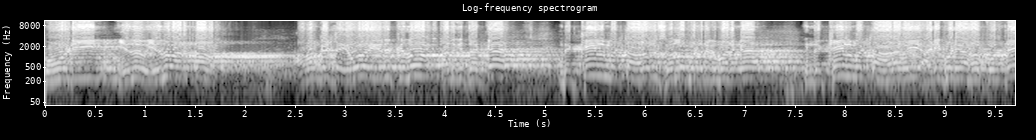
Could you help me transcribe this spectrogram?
கோடி எது எதுவா இருந்தாலும் அவங்கள்ட்ட எவ்வளவு இருக்குதோ அதுக்கு தக்க இந்த கீழ்மட்ட அளவு சொல்லப்பட்டிருக்கு பாருங்க. இந்த கீழ்மட்ட அளவை அடிப்படையாக கொண்டு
